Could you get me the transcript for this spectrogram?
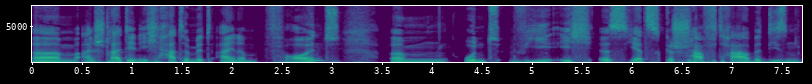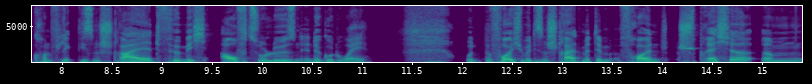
Ähm, ein Streit, den ich hatte mit einem Freund ähm, und wie ich es jetzt geschafft habe, diesen Konflikt, diesen Streit für mich aufzulösen in a good way. Und bevor ich über diesen Streit mit dem Freund spreche ähm,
